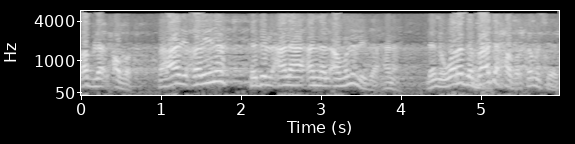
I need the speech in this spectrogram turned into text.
قبل الحظر. فهذه قرينة تدل على أن الأمر للإباحة نعم. لأنه ورد بعد حظر كما سيأتي.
